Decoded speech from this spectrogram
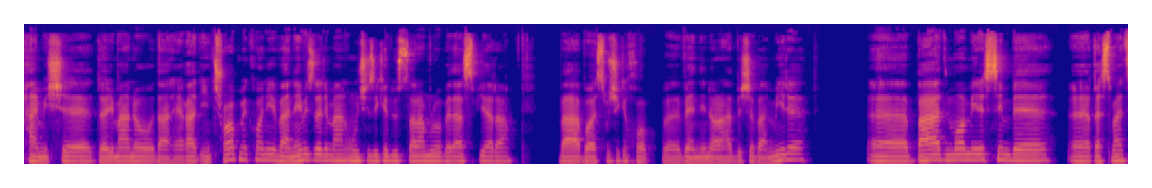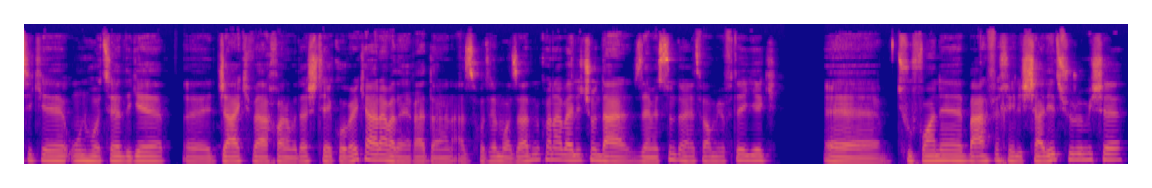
همیشه داری منو در حقیقت interrupt می‌کنی و نمی‌ذاری من اون چیزی که دوست دارم رو به دست بیارم و باعث میشه که خب وندی ناراحت بشه و میره. بعد ما می‌رسیم به قسمتی که اون هتل دیگه جک و خانوادهش تیک اوور کردن و در دارن از هتل مزاحمت می‌کنن. ولی چون در زمستون داره اتفاق میفته یک طوفان برف خیلی شدید شروع میشه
